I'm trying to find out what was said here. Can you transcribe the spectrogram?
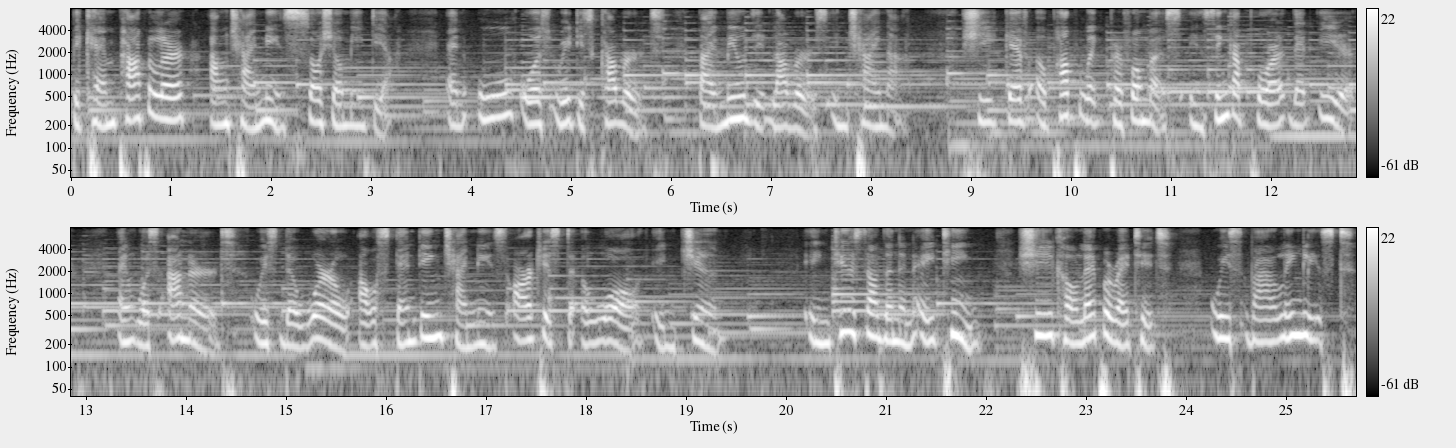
became popular on Chinese social media, and Wu was rediscovered by music lovers in China. She gave a public performance in Singapore that year and was honored with the World Outstanding Chinese Artist Award in June. In 2018, she collaborated with violinist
